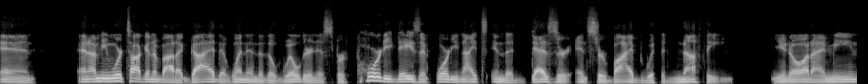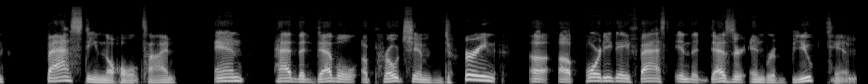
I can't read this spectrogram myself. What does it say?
and and I mean we're talking about a guy that went into the wilderness for forty days and forty nights in the desert and survived with nothing you know what I mean? Fasting the whole time and had the devil approach him during a, a 40 day fast in the desert and rebuked him.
